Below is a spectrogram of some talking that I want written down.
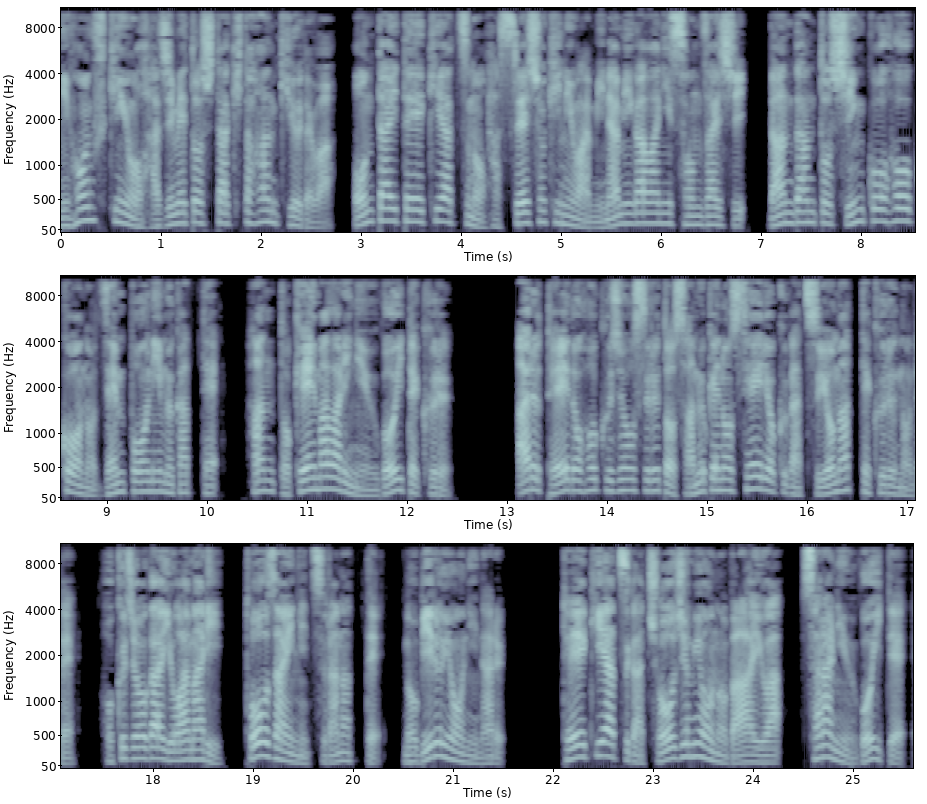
日本付近をはじめとした北半球では、温帯低気圧の発生初期には南側に存在し、だんだんと進行方向の前方に向かって、反時計回りに動いてくる。ある程度北上すると寒気の勢力が強まってくるので、北上が弱まり、東西に連なって伸びるようになる。低気圧が長寿命の場合は、さらに動いて、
